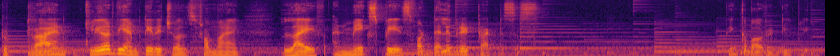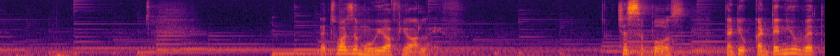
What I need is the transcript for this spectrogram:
to try and clear the empty rituals from my life and make space for deliberate practices. Think about it deeply. Let's watch the movie of your life. Just suppose that you continue with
